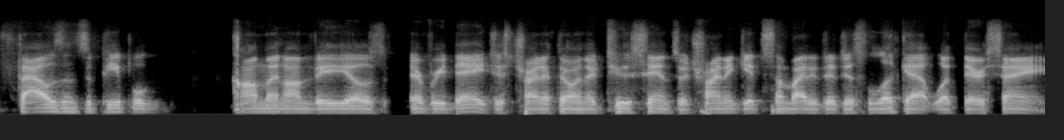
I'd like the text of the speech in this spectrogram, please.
thousands of people comment on videos every day just trying to throw in their two cents or trying to get somebody to just look at what they're saying.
